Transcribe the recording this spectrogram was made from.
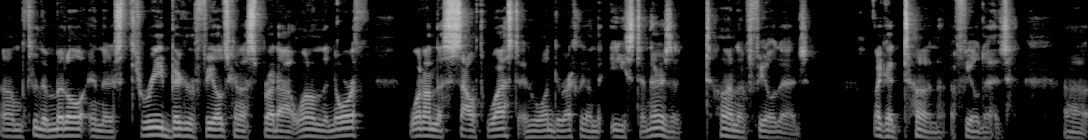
um, through the middle, and there's three bigger fields kind of spread out one on the north, one on the southwest, and one directly on the east. And there's a ton of field edge, like a ton of field edge. Uh,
